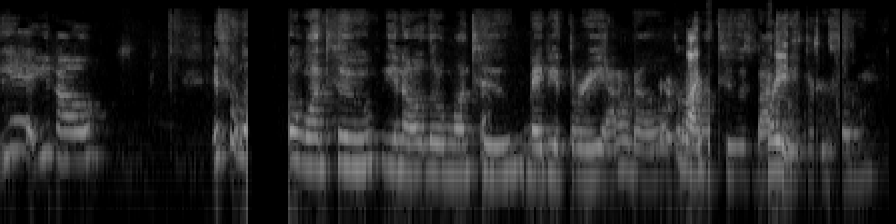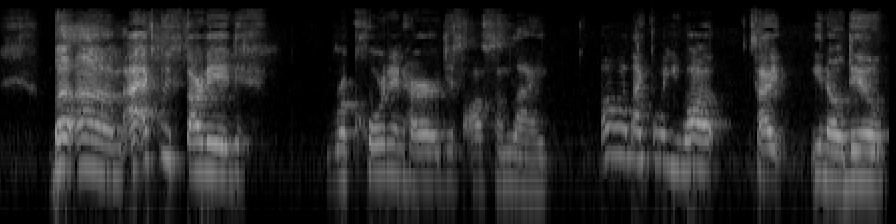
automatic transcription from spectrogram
yeah, you know, it's a little, little one two. You know, a little one two, maybe a three. I don't know. A nice two is be place. three. But um, I actually started recording her just off some like, oh, I like the way you walk type, you know, deal.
